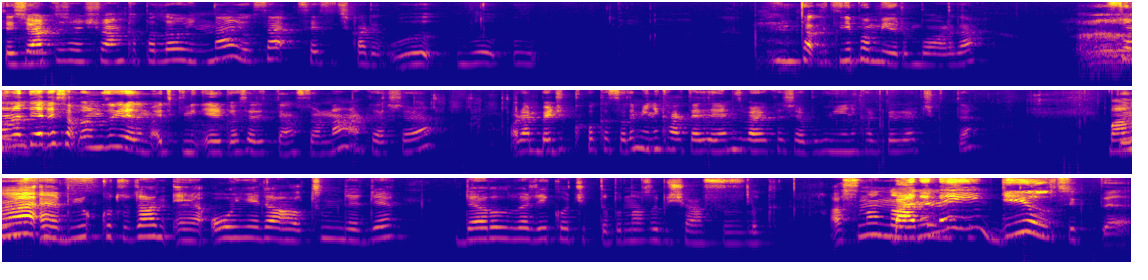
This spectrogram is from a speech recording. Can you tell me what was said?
Sesi arkadaşlar şu an kapalı oyunda yoksa sesi çıkardı. U, u, u. Taklitini yapamıyorum bu arada. Sonra diğer hesaplarımıza girelim etkinlikleri gösterdikten sonra arkadaşlar. Oradan birazcık kupa kasalım. Yeni karakterlerimiz var arkadaşlar. Bugün yeni karakterler çıktı. Bana e, büyük kutudan e, 17 altın dedi. Daryl ve Rico çıktı. Bu nasıl bir şanssızlık? Aslında Bana ne? Gale çıktı.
